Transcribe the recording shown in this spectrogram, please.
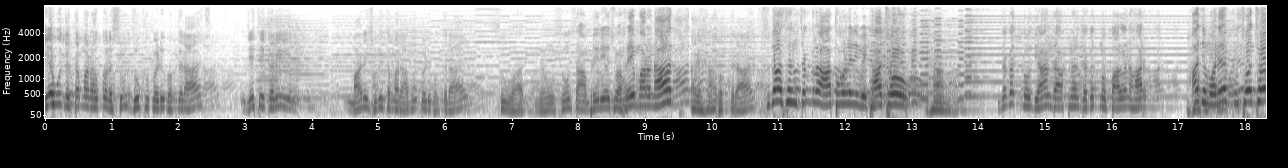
એવું તમારા ઉપર શું દુઃખ પડ્યું ભક્તરાજ? જેથી કરી મારી સુધી તમારે આવવું પડ્યું ભક્તરાજ. શું વાત ને હું શું સાંભળી રહ્યો છું? અરે મારા નાથ અરે હા ભક્તરાજ. સુદાસન ચક્ર હાથમાં લઈને બેઠા છો. હા. જગતનું ધ્યાન રાખનાર, જગતનો પાલનહાર. આજ મને પૂછો છો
